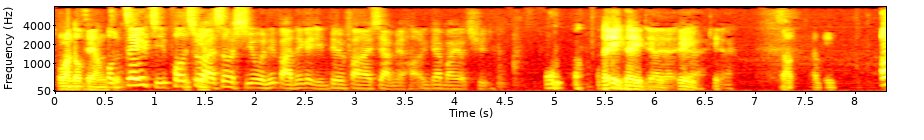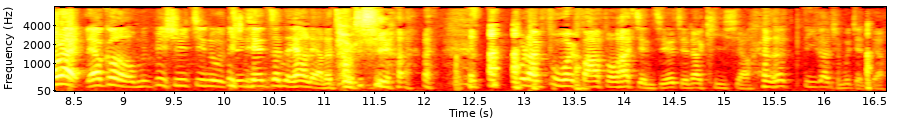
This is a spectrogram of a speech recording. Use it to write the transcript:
投篮都非常准，我们这一集播出来的时候，希文你把那个影片放在下面好了，应该蛮有趣的。可以可以可以可以.找找你。All right，聊够了，我们必须进入今天真的要聊的东西了，不然富会发疯，他剪辑会剪到 K 笑，他说第一段全部剪掉。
